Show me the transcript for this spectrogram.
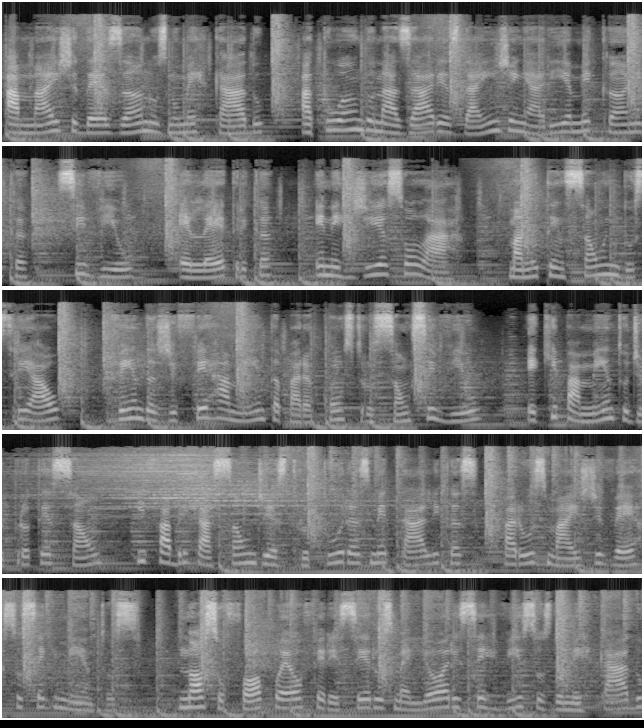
Há mais de 10 anos no mercado, atuando nas áreas da engenharia mecânica, civil, elétrica, energia solar, manutenção industrial, vendas de ferramenta para construção civil, equipamento de proteção e fabricação de estruturas metálicas para os mais diversos segmentos. Nosso foco é oferecer os melhores serviços do mercado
